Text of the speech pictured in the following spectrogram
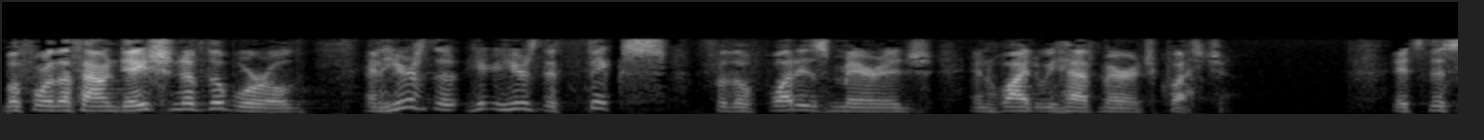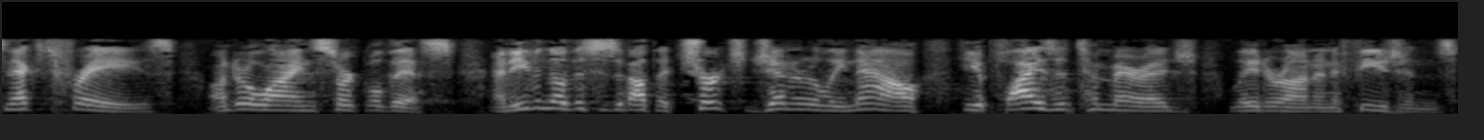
before the foundation of the world. And here's the, here's the fix for the what is marriage and why do we have marriage question. It's this next phrase, underline, circle this. And even though this is about the church generally now, he applies it to marriage later on in Ephesians.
